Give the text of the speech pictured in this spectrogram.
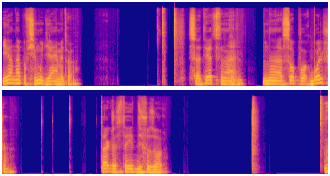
и она по всему диаметру. Соответственно, на соплах больше, также стоит диффузор.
